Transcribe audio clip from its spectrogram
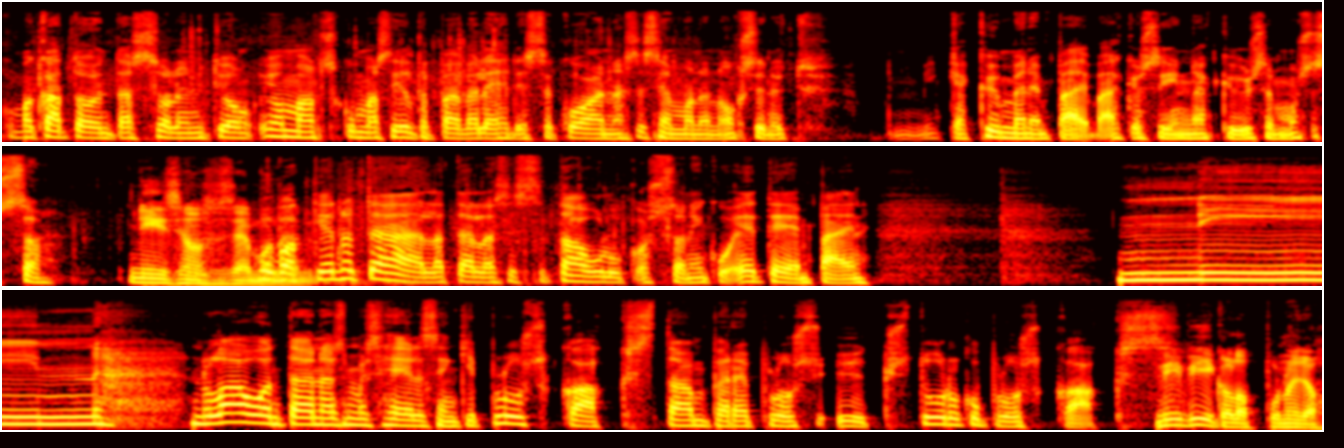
Kun mä katsoin, tässä oli nyt jo- jommaskummassa iltapäivälehdessä, kun aina se semmoinen, onko se nyt mikä kymmenen päivääkö siinä näkyy semmoisessa Niin se on se semmoinen. kuvakkeen, no täällä tällaisessa taulukossa niin kuin eteenpäin. Niin, no lauantaina esimerkiksi Helsinki plus kaksi, Tampere plus yksi, Turku plus kaksi. Niin viikonloppuna jo.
